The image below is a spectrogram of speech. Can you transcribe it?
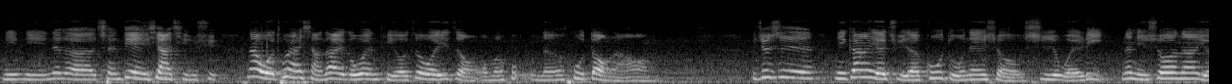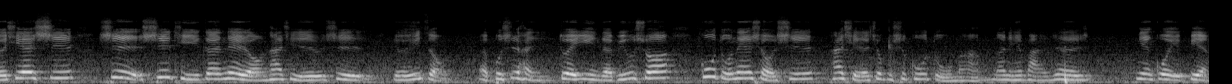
你你那个沉淀一下情绪。那我突然想到一个问题，我作为一种我们互能互动了哦，也就是你刚刚也举了《孤独》那首诗为例，那你说呢？有些诗是诗题跟内容，它其实是有一种呃不是很对应的。比如说《孤独》那首诗，它写的就不是孤独嘛？那你把这念过一遍，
